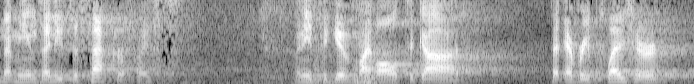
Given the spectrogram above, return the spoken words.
that means I need to sacrifice? I need to give my all to God. That every pleasure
